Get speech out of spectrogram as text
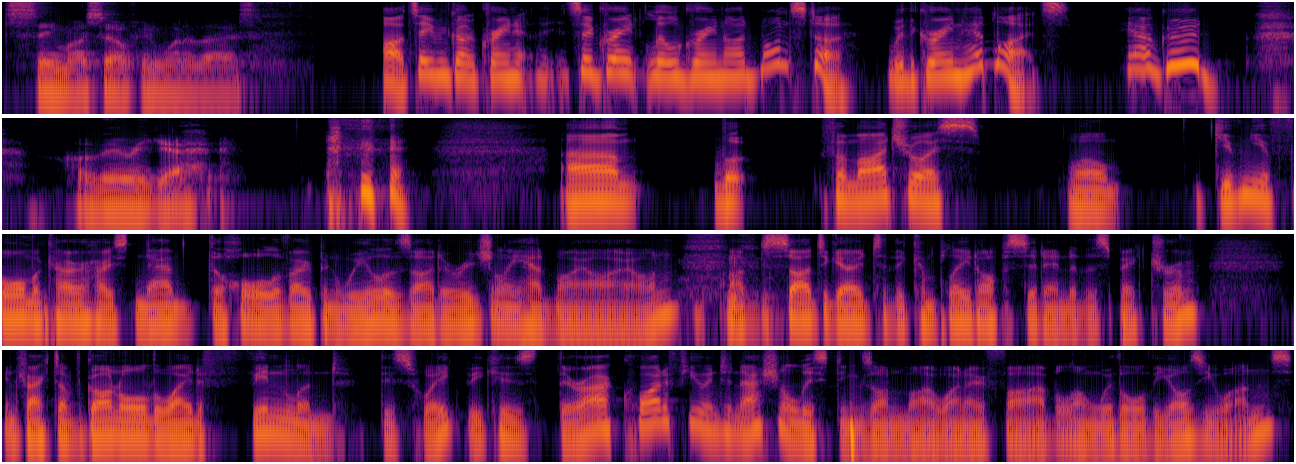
see myself in one of those. Oh, it's even got green. It's a great little green-eyed monster with green headlights. How good! Oh, there we go. Um, look, for my choice, well, given your former co-host nabbed the Hall of Open Wheelers I'd originally had my eye on, I've decided to go to the complete opposite end of the spectrum. In fact, I've gone all the way to Finland this week because there are quite a few international listings on my 105 along with all the Aussie ones.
